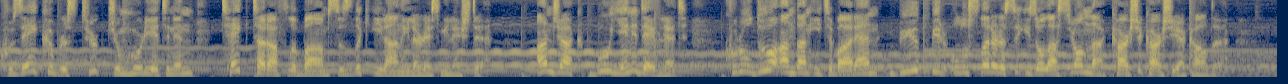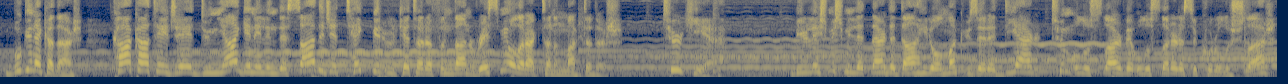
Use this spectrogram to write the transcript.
Kuzey Kıbrıs Türk Cumhuriyeti'nin tek taraflı bağımsızlık ilanıyla resmileşti. Ancak bu yeni devlet kurulduğu andan itibaren büyük bir uluslararası izolasyonla karşı karşıya kaldı. Bugüne kadar KKTC dünya genelinde sadece tek bir ülke tarafından resmi olarak tanınmaktadır. Türkiye. Birleşmiş Milletler de dahil olmak üzere diğer tüm uluslar ve uluslararası kuruluşlar,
